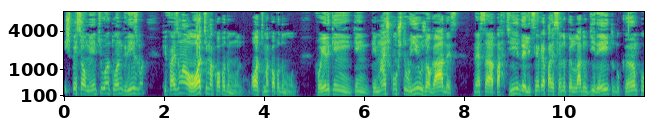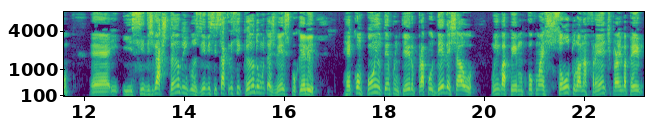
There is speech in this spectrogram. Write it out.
especialmente o Antoine Griezmann, que faz uma ótima Copa do Mundo. Ótima Copa do Mundo. Foi ele quem, quem, quem mais construiu jogadas nessa partida, ele sempre aparecendo pelo lado direito do campo é, e, e, se desgastando, inclusive, se sacrificando muitas vezes, porque ele recompõe o tempo inteiro para poder deixar o, o Mbappé um pouco mais solto lá na frente, para o Mbappé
